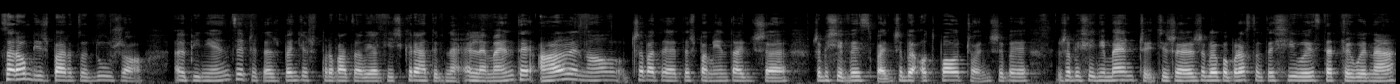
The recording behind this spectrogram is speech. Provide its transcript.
zarobisz bardzo dużo pieniędzy, czy też będziesz wprowadzał jakieś kreatywne elementy, ale no, trzeba te, też pamiętać, że żeby się wyspać, żeby odpocząć, żeby, żeby się nie męczyć, że, żeby po prostu te siły starczyły na,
